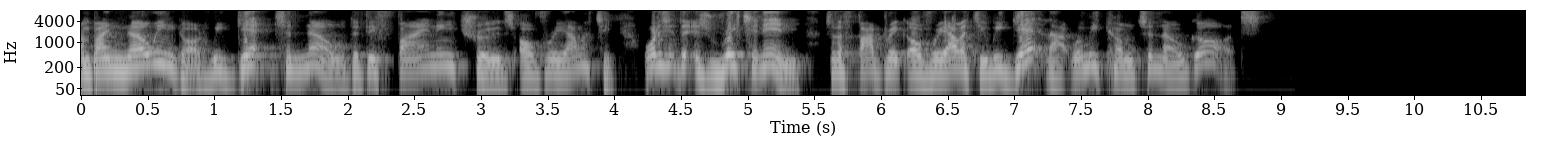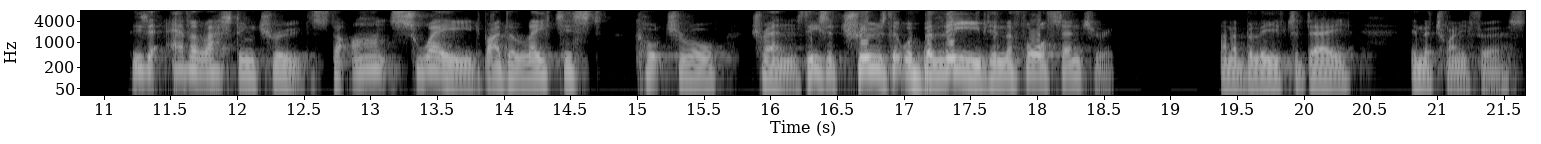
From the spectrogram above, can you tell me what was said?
And by knowing God, we get to know the defining truths of reality. What is it that is written in to the fabric of reality? We get that when we come to know God. These are everlasting truths that aren't swayed by the latest cultural trends. These are truths that were believed in the fourth century and are believed today in the 21st.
